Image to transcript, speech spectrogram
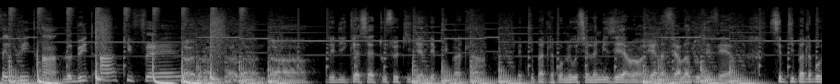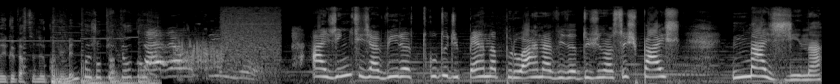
c'est le but 1. Le but 1 qui fait. Dédicace à tous ceux qui viennent des petits patelins. Les petits patelins paumés aussi à la misère, alors rien à faire là, tout est vert. Ces petits patelins paumés que personne ne connaît, même pas Jean-Pierre Perdon. A gente já vira tudo de perna pro ar na vida dos nossos pais. Imagina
